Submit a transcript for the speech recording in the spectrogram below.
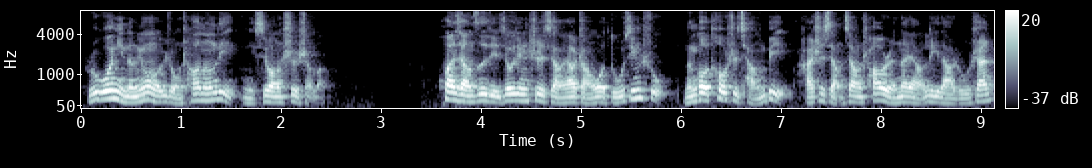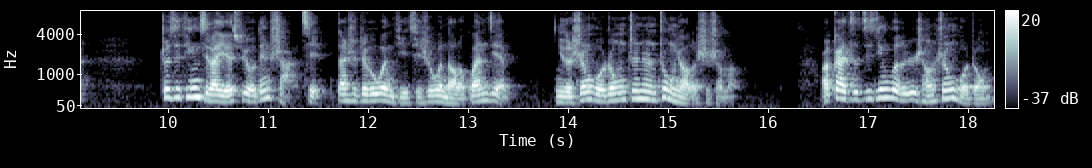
如果你能拥有一种超能力，你希望是什么？幻想自己究竟是想要掌握读心术，能够透视墙壁，还是想像超人那样力大如山？”这些听起来也许有点傻气，但是这个问题其实问到了关键：你的生活中真正重要的是什么？而盖茨基金会的日常生活中，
